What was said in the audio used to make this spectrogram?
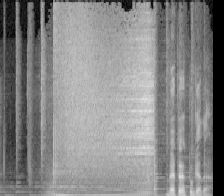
Better together.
